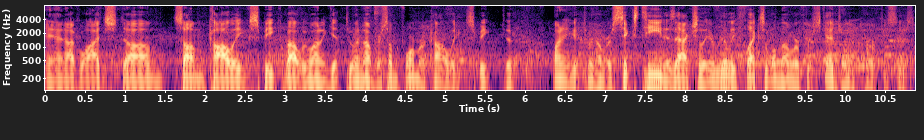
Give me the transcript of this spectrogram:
And I've watched um, some colleagues speak about we want to get to a number. Some former colleagues speak to wanting to get to a number. 16 is actually a really flexible number for scheduling purposes.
